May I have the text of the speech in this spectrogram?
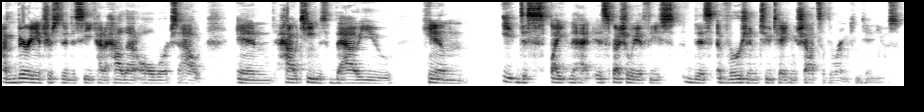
I'm very interested to see kind of how that all works out and how teams value him despite that, especially if these this aversion to taking shots at the rim continues.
